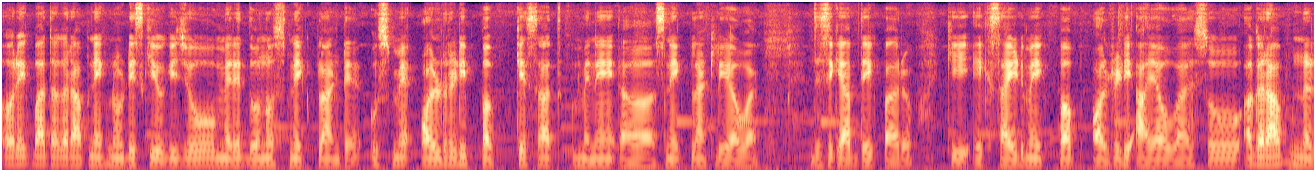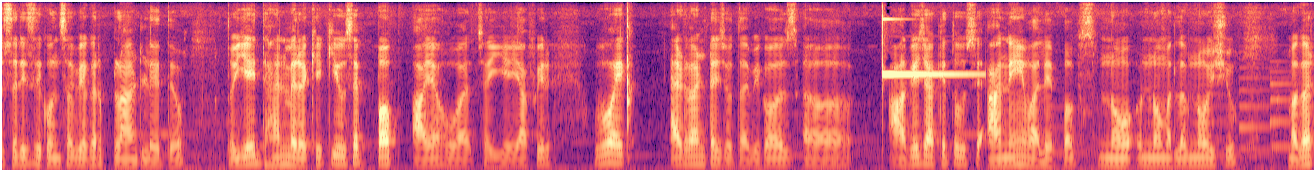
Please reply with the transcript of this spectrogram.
और एक बात अगर आपने एक नोटिस की होगी, जो मेरे दोनों स्नैक प्लांट है, उसमें ऑलरेडी पब के साथ मैंने स्नैक प्लांट लिया हुआ है। जैसे कि आप देख पा रहे हो कि एक साइड में एक पप ऑलरेडी आया हुआ है। सो अगर आप नर्सरी से कौन सा भी अगर प्लांट लेते हो तो ये ध्यान में रखें कि उसे पप आया हुआ चाहिए या फिर वो एक एडवांटेज होता है बिकॉज़ आगे जाके तो उसे आने ही वाले पप्स नो नो मतलब नो इशू मगर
